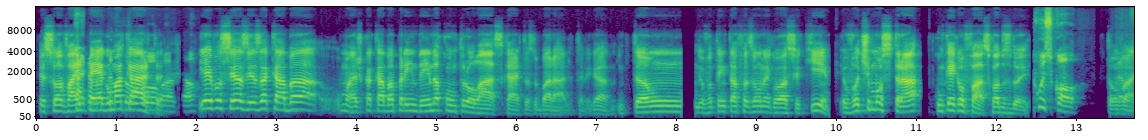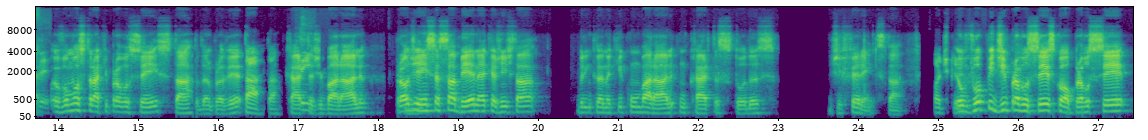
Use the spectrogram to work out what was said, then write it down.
a pessoa vai carta e pega uma carta. Tal. E aí você às vezes acaba, o mágico acaba aprendendo a controlar as cartas do baralho, tá ligado? Então, eu vou tentar fazer um negócio aqui. Eu vou te mostrar com quem que eu faço, qual dos dois? Com o Skull. Então vai. Ver. Eu vou mostrar aqui para vocês, tá? Tá dando para ver? Tá, tá. Cartas Sim. de baralho. Pra audiência saber, né, que a gente tá brincando aqui com baralho com cartas todas diferentes, tá? Pode crer. Eu vou pedir para vocês, qual, para você,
